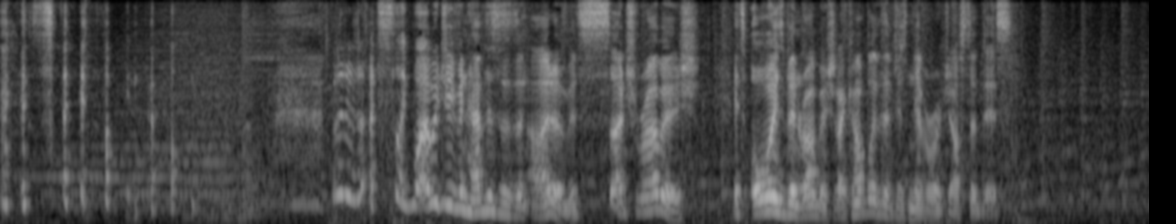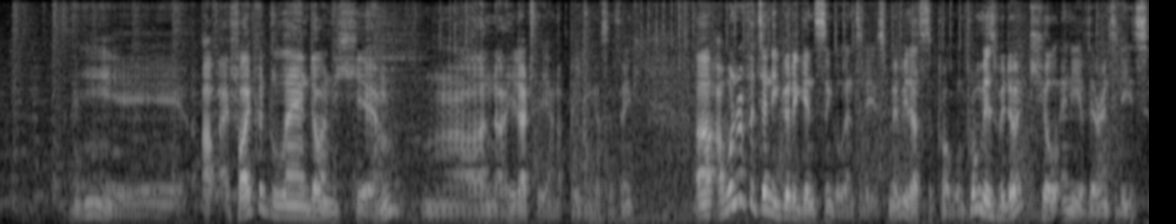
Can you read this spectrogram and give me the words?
it's I just like, why would you even have this as an item? It's such rubbish. It's always been rubbish, and I can't believe they've just never adjusted this. Hey, if I could land on him... Uh, no, he'd actually end up beating us, I think. Uh, I wonder if it's any good against single entities. Maybe that's the problem. Problem is we don't kill any of their entities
